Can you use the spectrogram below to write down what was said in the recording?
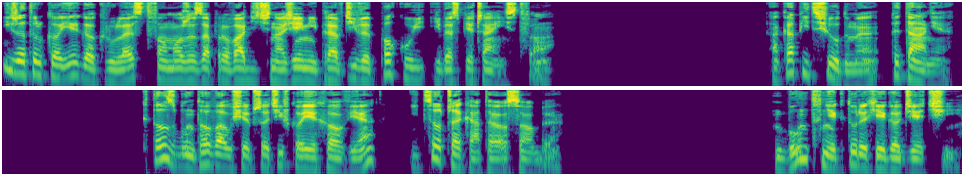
i że tylko jego królestwo może zaprowadzić na ziemi prawdziwy pokój i bezpieczeństwo. Akapit siódmy. Pytanie. Kto zbuntował się przeciwko Jehowie i co czeka te osoby? Bunt niektórych jego dzieci.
